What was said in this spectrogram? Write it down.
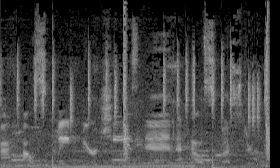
a house-made beer cheese and a house mustard.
